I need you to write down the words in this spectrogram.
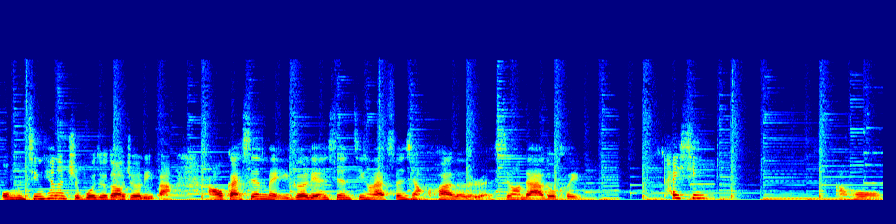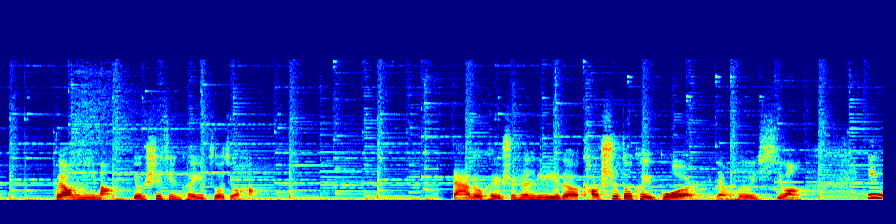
我们今天的直播就到这里吧。然后感谢每一个连线进来分享快乐的人，希望大家都可以开心。然后。不要迷茫，有事情可以做就好。大家都可以顺顺利利的考试都可以过，然后有希望。因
